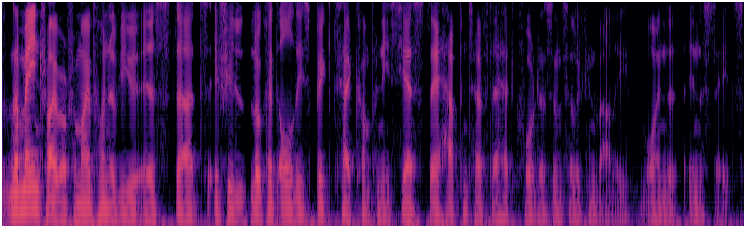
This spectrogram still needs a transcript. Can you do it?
the main driver from my point of view is that if you look at all these big tech companies, yes, they happen to have their headquarters in Silicon Valley or in the in the states.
